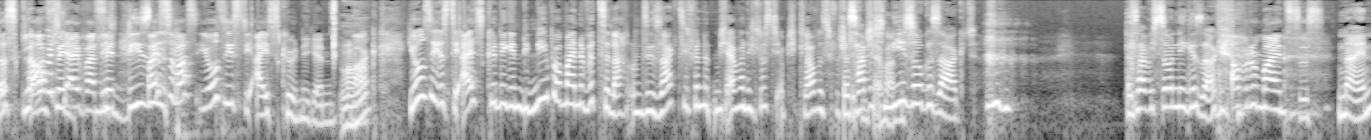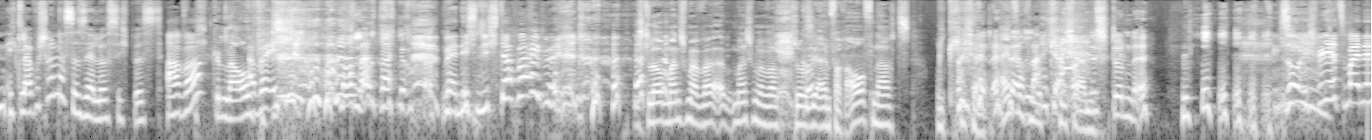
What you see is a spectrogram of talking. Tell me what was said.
Das glaube ich für- dir einfach nicht. weißt du was? Josi ist die Eiskönigin, Marc. Josi ist die Eiskönigin, die nie über meine Witze lacht und sie sagt, sie findet mich einfach nicht lustig, aber ich glaube, sie versteht Das habe ich nie nicht. so gesagt. Das habe ich so nie gesagt. Aber du meinst es. Nein, ich glaube schon, dass du sehr lustig bist. Aber Gelaufen. Aber ich wenn ich nicht dabei bin. Ich glaube, manchmal, war, manchmal wacht Josie einfach auf nachts und kichert. Einfach nur ich einfach eine kichern. Stunde. So, ich will jetzt meine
